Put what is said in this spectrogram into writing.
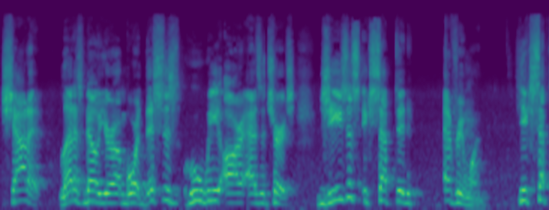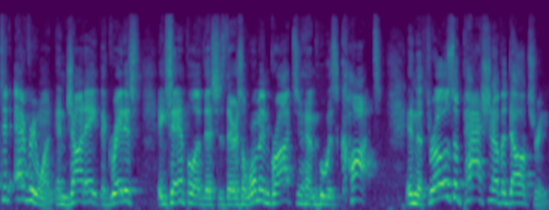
shout it. Let us know you're on board. This is who we are as a church. Jesus accepted everyone. He accepted everyone. In John 8, the greatest example of this is there's a woman brought to him who was caught in the throes of passion of adultery.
